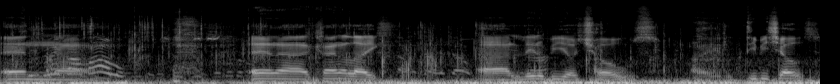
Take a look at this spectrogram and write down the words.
and uh, and uh, kind of like a little bit of shows, like TV shows.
